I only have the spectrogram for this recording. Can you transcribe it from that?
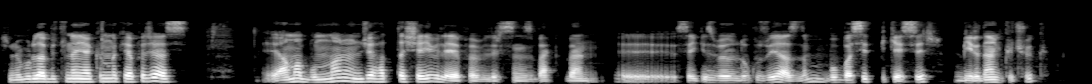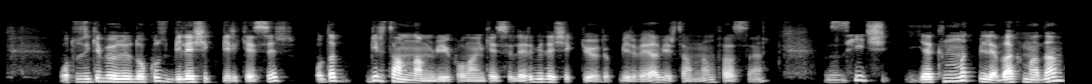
Şimdi burada bütüne yakınlık yapacağız. E ama bundan önce hatta şeyi bile yapabilirsiniz. Bak ben e, 8 bölü 9'u yazdım. Bu basit bir kesir. Birden küçük. 32 bölü 9 bileşik bir kesir. O da bir tamdan büyük olan kesirleri bileşik diyorduk. Bir veya bir tamdan fazla. Hiç yakınlık bile bakmadan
